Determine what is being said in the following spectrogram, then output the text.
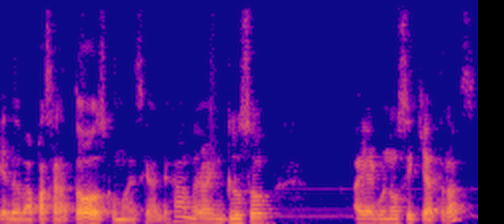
que le va a pasar a todos, como decía Alejandra. Incluso hay algunos psiquiatras,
